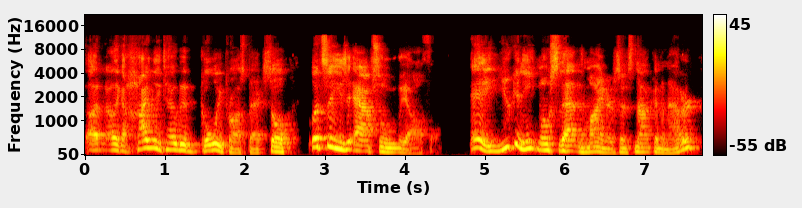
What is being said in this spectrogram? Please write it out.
uh, like a highly touted goalie prospect. So let's say he's absolutely awful. A, you can eat most of that in the minors, and it's not going to matter.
